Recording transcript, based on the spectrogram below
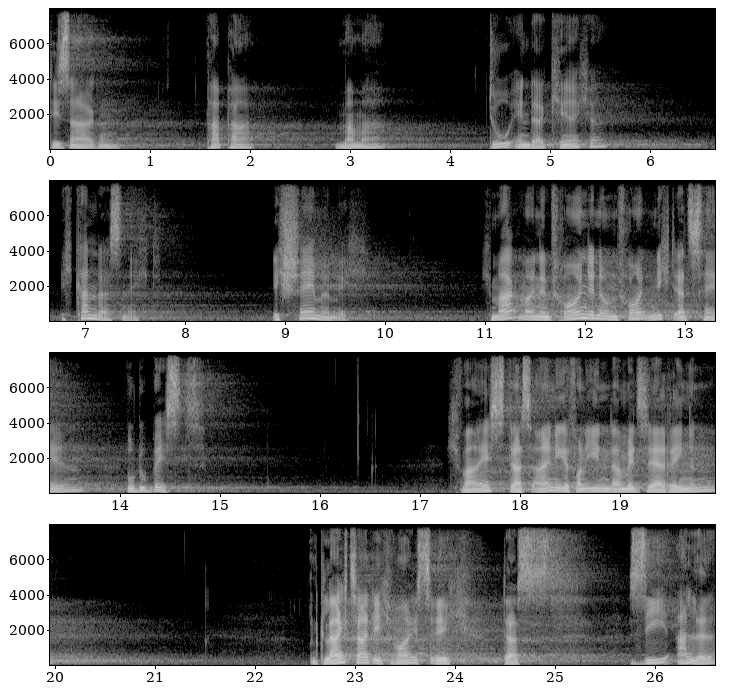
die sagen, Papa, Mama, du in der Kirche? Ich kann das nicht. Ich schäme mich. Ich mag meinen Freundinnen und Freunden nicht erzählen, wo du bist. Ich weiß, dass einige von ihnen damit sehr ringen. Und gleichzeitig weiß ich, dass sie alle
